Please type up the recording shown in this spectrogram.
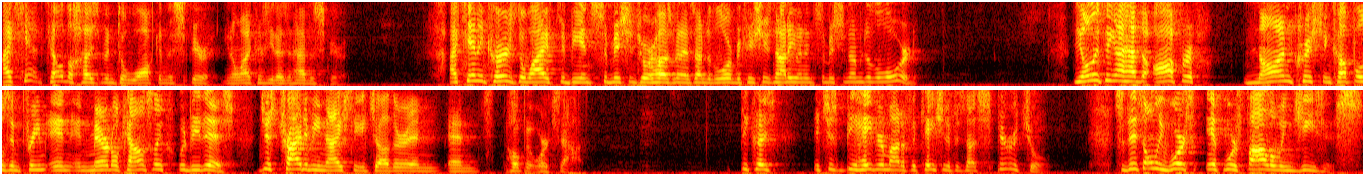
I can't tell the husband to walk in the Spirit. You know why? Because he doesn't have the Spirit. I can't encourage the wife to be in submission to her husband as unto the Lord because she's not even in submission unto the Lord. The only thing I have to offer non-Christian couples in, pre, in, in marital counseling would be this. Just try to be nice to each other and, and hope it works out. Because it's just behavior modification if it's not spiritual. So this only works if we're following Jesus.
